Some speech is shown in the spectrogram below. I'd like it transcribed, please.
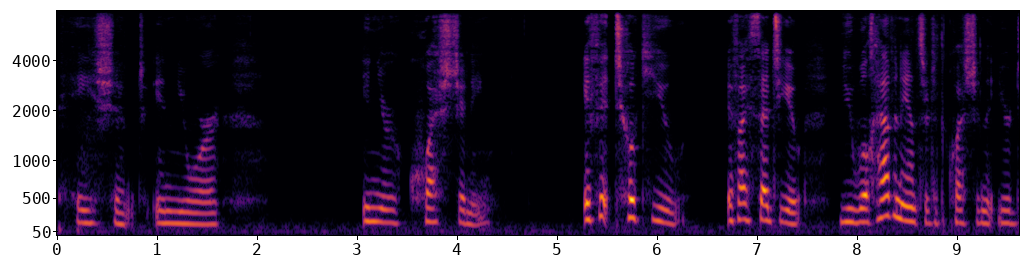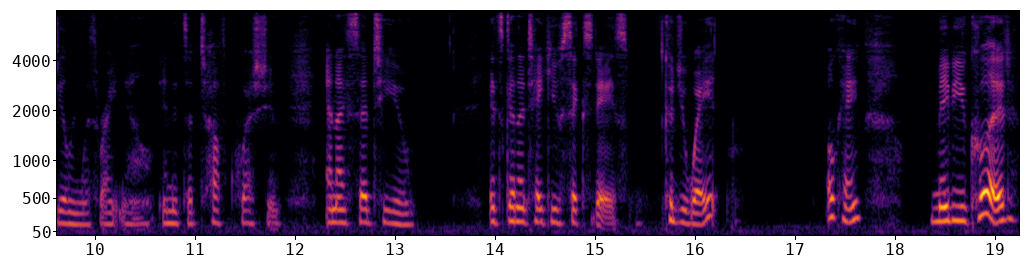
patient in your in your questioning. If it took you, if I said to you, you will have an answer to the question that you're dealing with right now, and it's a tough question, and I said to you, it's going to take you six days. Could you wait? Okay, maybe you could.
